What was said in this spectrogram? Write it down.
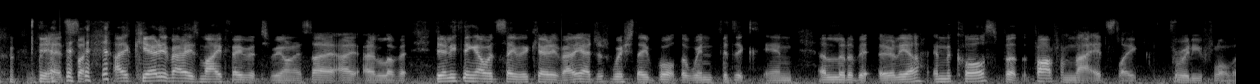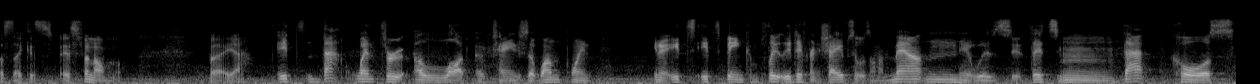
yeah, it's like I, Valley is my favorite to be honest. I, I I love it. The only thing I would say with Coyote Valley, I just wish they brought the wind physics in a little bit earlier in the course. But apart from that, it's like pretty flawless. Like it's it's phenomenal. But yeah, it's that went through a lot of changes. At one point, you know, it's it's been completely different shapes. It was on a mountain. It was it's Mm. that course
